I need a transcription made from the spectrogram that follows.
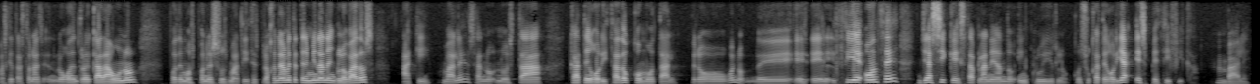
más que trastornos, luego dentro de cada uno podemos poner sus matices, pero generalmente terminan englobados aquí, ¿vale? O sea, no, no está categorizado como tal. Pero bueno, eh, el CIE 11 ya sí que está planeando incluirlo con su categoría específica. Vale.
